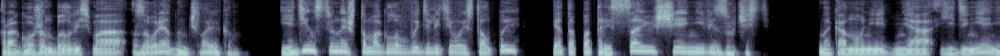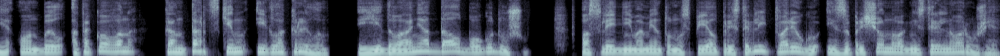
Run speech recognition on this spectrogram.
Рогожин был весьма заурядным человеком. Единственное, что могло выделить его из толпы, это потрясающая невезучесть. Накануне Дня Единения он был атакован кантартским иглокрылом и едва не отдал Богу душу. В последний момент он успел пристрелить тварюгу из запрещенного огнестрельного оружия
